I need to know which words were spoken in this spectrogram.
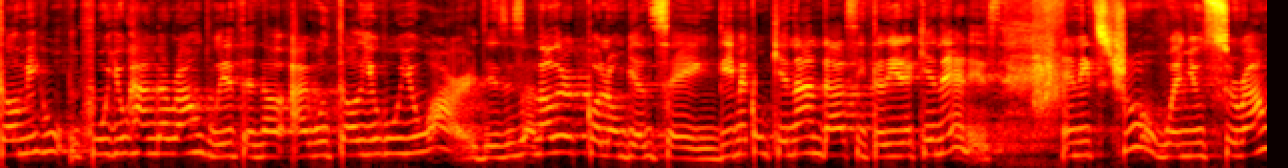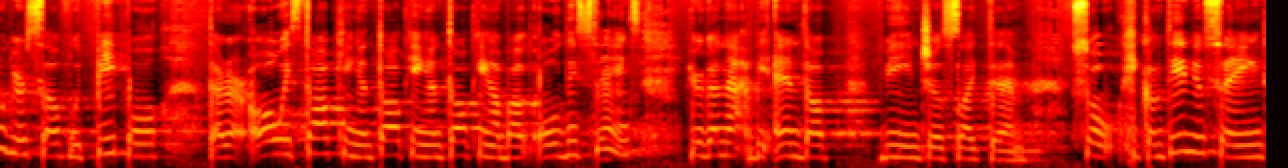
Tell me who, who you hang around with and I will tell you who you are. This is another Colombian saying, dime con quién andas y te diré quién eres. And it's true, when you surround yourself with people that are always talking and talking and talking about all these things, you're gonna be, end up being just like them. So he continues saying,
